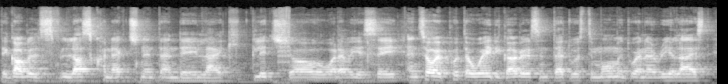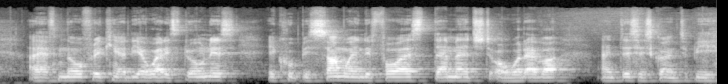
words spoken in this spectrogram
the goggles lost connection and then they like glitched or whatever you say. And so I put away the goggles and that was the moment when I realized I have no freaking idea where this drone is. It could be somewhere in the forest, damaged or whatever. And this is going to be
